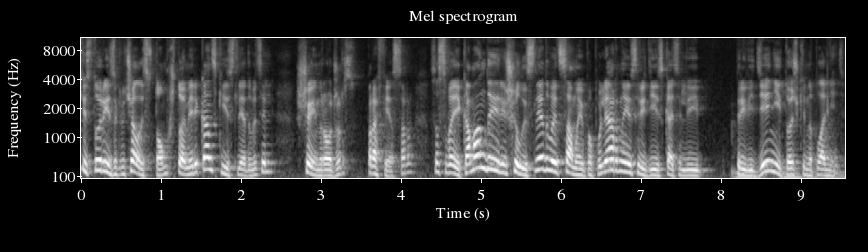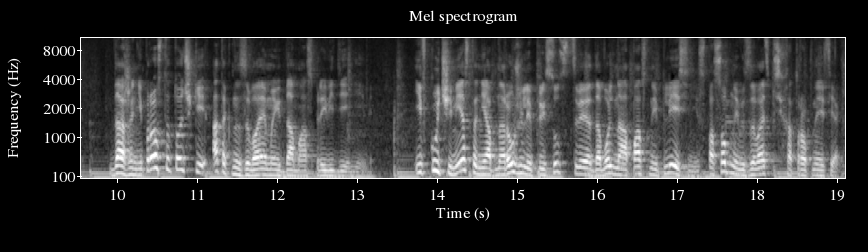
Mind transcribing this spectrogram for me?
Суть истории заключалась в том, что американский исследователь Шейн Роджерс, профессор, со своей командой решил исследовать самые популярные среди искателей привидений точки на планете. Даже не просто точки, а так называемые дома с привидениями. И в куче мест они обнаружили присутствие довольно опасной плесени, способной вызывать психотропный эффект.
